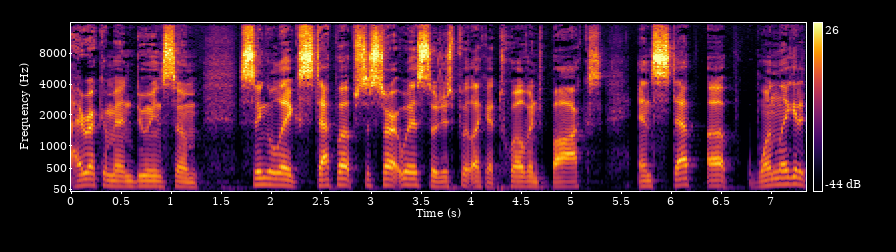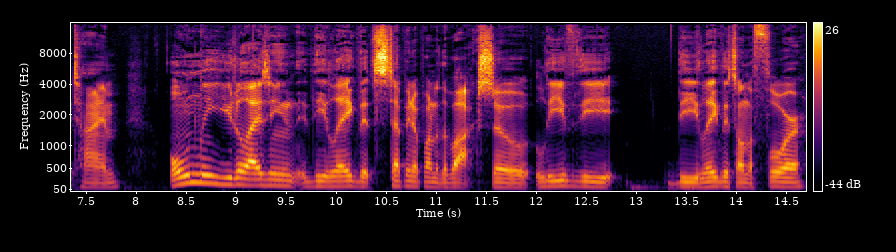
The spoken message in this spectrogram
I recommend doing some single leg step ups to start with. So just put like a 12 inch box and step up one leg at a time only utilizing the leg that's stepping up onto the box. So leave the the leg that's on the floor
